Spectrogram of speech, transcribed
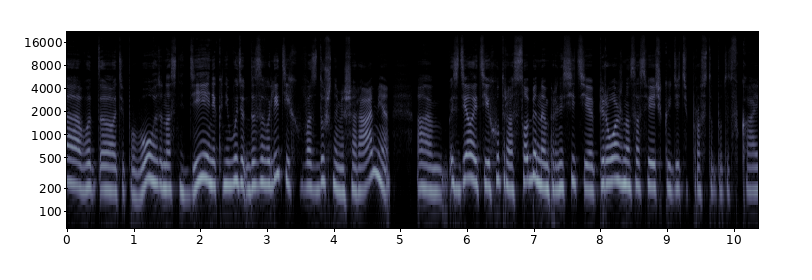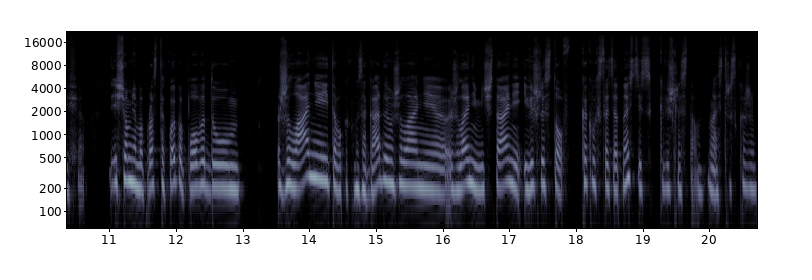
да, вот э, типа вот у нас нет денег, не будем, да завалите их воздушными шарами, а, сделайте их утро особенным, принесите пирожное со свечкой, дети просто будут в кайфе. Еще у меня вопрос такой по поводу желаний, того, как мы загадываем желания, желаний, мечтаний и виш-листов. Как вы, кстати, относитесь к виш-листам? Настя, расскажи.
